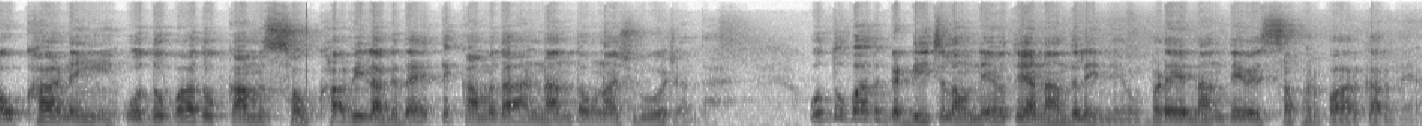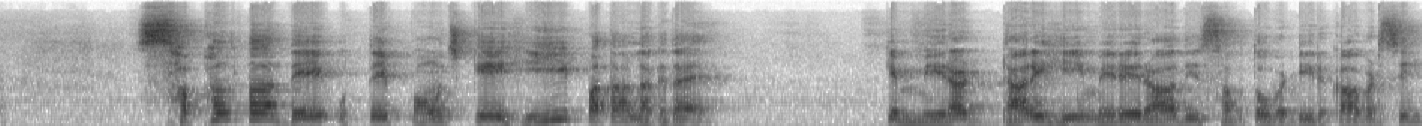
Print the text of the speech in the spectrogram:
ਔਖਾ ਨਹੀਂ ਉਦੋਂ ਬਾਅਦ ਉਹ ਕੰਮ ਸੌਖਾ ਵੀ ਲੱਗਦਾ ਹੈ ਤੇ ਕੰਮ ਦਾ ਆਨੰਦ ਆਉਣਾ ਸ਼ੁਰੂ ਹੋ ਜਾਂਦਾ ਹੈ। ਉਸ ਤੋਂ ਬਾਅਦ ਗੱਡੀ ਚਲਾਉਂਦੇ ਹੋ ਤੇ ਆਨੰਦ ਲੈਂਦੇ ਹੋ। ਬੜੇ ਆਨੰਦ ਦੇ ਵਿੱਚ ਸਫ਼ਰ ਪਾਰ ਕਰਨੇ ਆ। ਸਫਲਤਾ ਦੇ ਉੱਤੇ ਪਹੁੰਚ ਕੇ ਹੀ ਪਤਾ ਲੱਗਦਾ ਹੈ ਕਿ ਮੇਰਾ ਡਰ ਹੀ ਮੇਰੇ ਰਾਹ ਦੀ ਸਭ ਤੋਂ ਵੱਡੀ ਰੁਕਾਵਟ ਸੀ,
